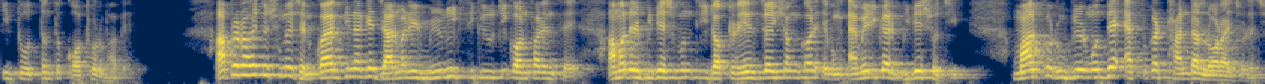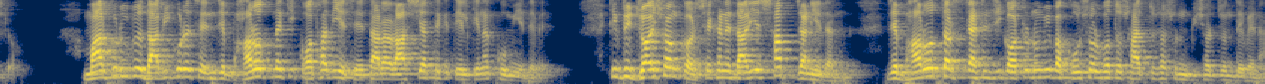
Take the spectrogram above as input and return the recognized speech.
কিন্তু অত্যন্ত কঠোরভাবে। আপনারা হয়তো শুনেছেন, কয়েকদিন আগে জার্মানির মিউনিক সিকিউরিটি কনফারেন্সে আমাদের বিদেশমন্ত্রী ডক্টর এস জয়শঙ্কর এবং আমেরিকার বিদেশ সচিব মার্কো রুবিওর মধ্যে এক প্রকার ঠান্ডা লড়াই চলেছিল। মার্কো রুবিও দাবি করেছেন যে, ভারত নাকি কথা দিয়েছে তারা রাশিয়ার থেকে তেল কেনা কমিয়ে দেবে। কিন্তু জয়শঙ্কর সেখানে দাঁড়িয়ে সাফ জানিয়ে দেন যে, ভারত তার স্ট্র্যাটেজিক অটোনমি বা কৌশলগত স্বায়ত্তশাসন বিসর্জন দেবে না।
